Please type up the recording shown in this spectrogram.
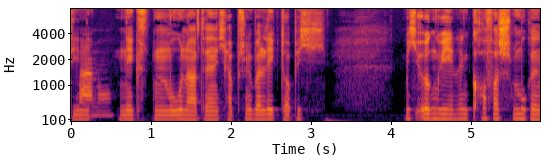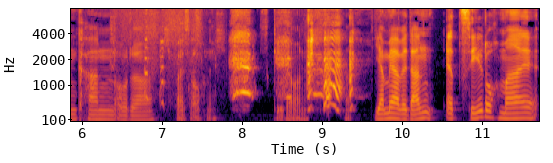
die Manu. nächsten Monate. Ich habe schon überlegt, ob ich mich irgendwie in den Koffer schmuggeln kann oder ich weiß auch nicht. Das geht aber nicht. Ja, Merve, dann erzähl doch mal,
